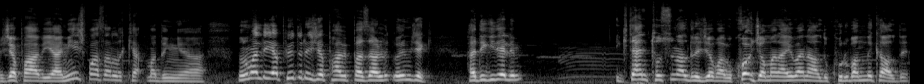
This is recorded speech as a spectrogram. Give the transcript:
Recep abi ya niye hiç pazarlık yapmadın ya? Normalde yapıyordu Recep abi pazarlık örümcek. Hadi gidelim. İki tane tosun aldı Recep abi. Kocaman hayvan aldı. Kurbanlık aldı.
